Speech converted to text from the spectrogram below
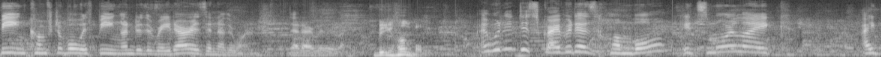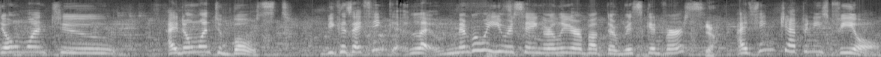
Being comfortable with being under the radar is another one that I really like. Being humble. I wouldn't describe it as humble. It's more like I don't want to I don't want to boast because I think like, remember what you were saying earlier about the risk adverse? Yeah. I think Japanese feel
